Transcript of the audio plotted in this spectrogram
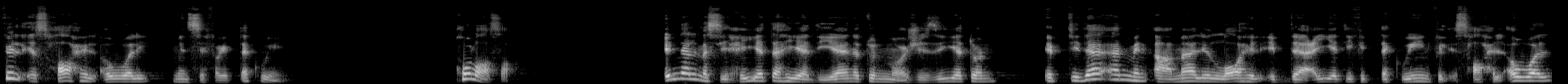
في الإصحاح الأول من سفر التكوين. خلاصة: إن المسيحية هي ديانة معجزية ابتداء من أعمال الله الإبداعية في التكوين في الإصحاح الأول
